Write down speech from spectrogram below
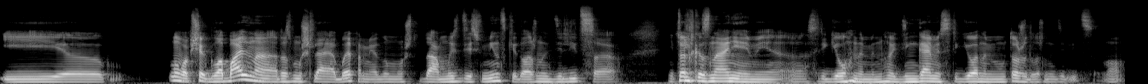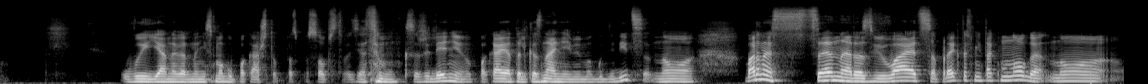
И, э, ну, вообще глобально размышляя об этом, я думаю, что да, мы здесь в Минске должны делиться не только знаниями э, с регионами, но и деньгами с регионами мы тоже должны делиться. Но Увы, я, наверное, не смогу пока что поспособствовать этому, к сожалению. Пока я только знаниями могу делиться, но барная сцена развивается, проектов не так много, но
